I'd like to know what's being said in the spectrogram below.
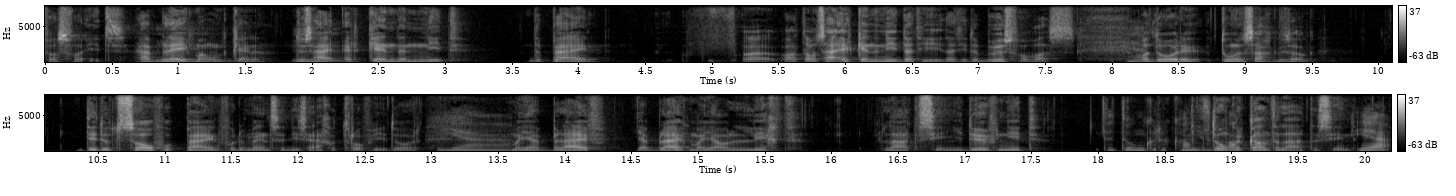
was van iets. Hij bleef Mhm. maar ontkennen. Dus Mhm. hij erkende niet de pijn. F- eh, althans, hij erkende niet dat hij, dat hij er bewust van was. Ja. Waardoor ik, toen zag ik dus ook... Dit doet zoveel pijn voor de mensen die zijn getroffen hierdoor. ja, Maar jij blijft, jij blijft maar jouw licht laten zien. Je durft niet de donkere kant. je te donkere pakken. kanten laten zien. Ja,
